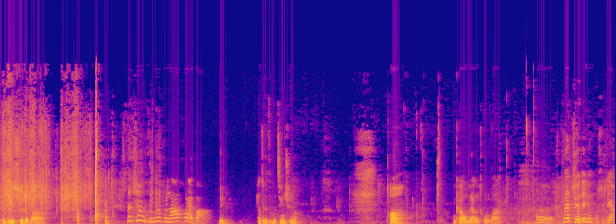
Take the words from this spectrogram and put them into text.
肯定是的吧？那这样子应该会拉坏吧？哎，它这个怎么进去呢？啊，你看我们两个吐了吧？哦，那绝对就不是这样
